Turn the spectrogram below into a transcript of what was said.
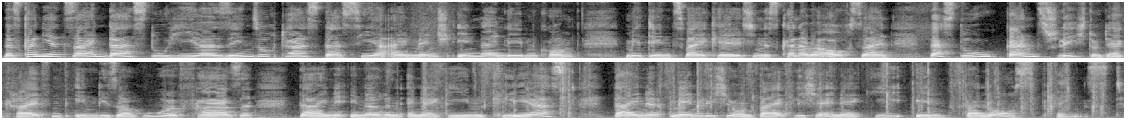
Das kann jetzt sein, dass du hier Sehnsucht hast, dass hier ein Mensch in dein Leben kommt mit den zwei Kelchen. Es kann aber auch sein, dass du ganz schlicht und ergreifend in dieser Ruhephase deine inneren Energien klärst, deine männliche und weibliche Energie in Balance bringst.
